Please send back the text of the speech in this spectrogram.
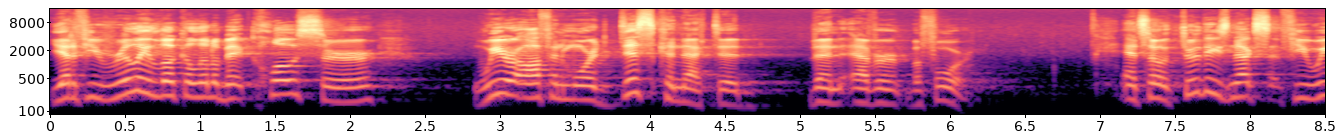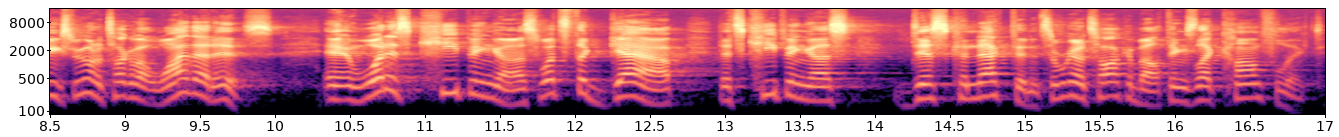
Yet, if you really look a little bit closer, we are often more disconnected than ever before. And so, through these next few weeks, we want to talk about why that is and what is keeping us, what's the gap that's keeping us disconnected. And so, we're going to talk about things like conflict,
